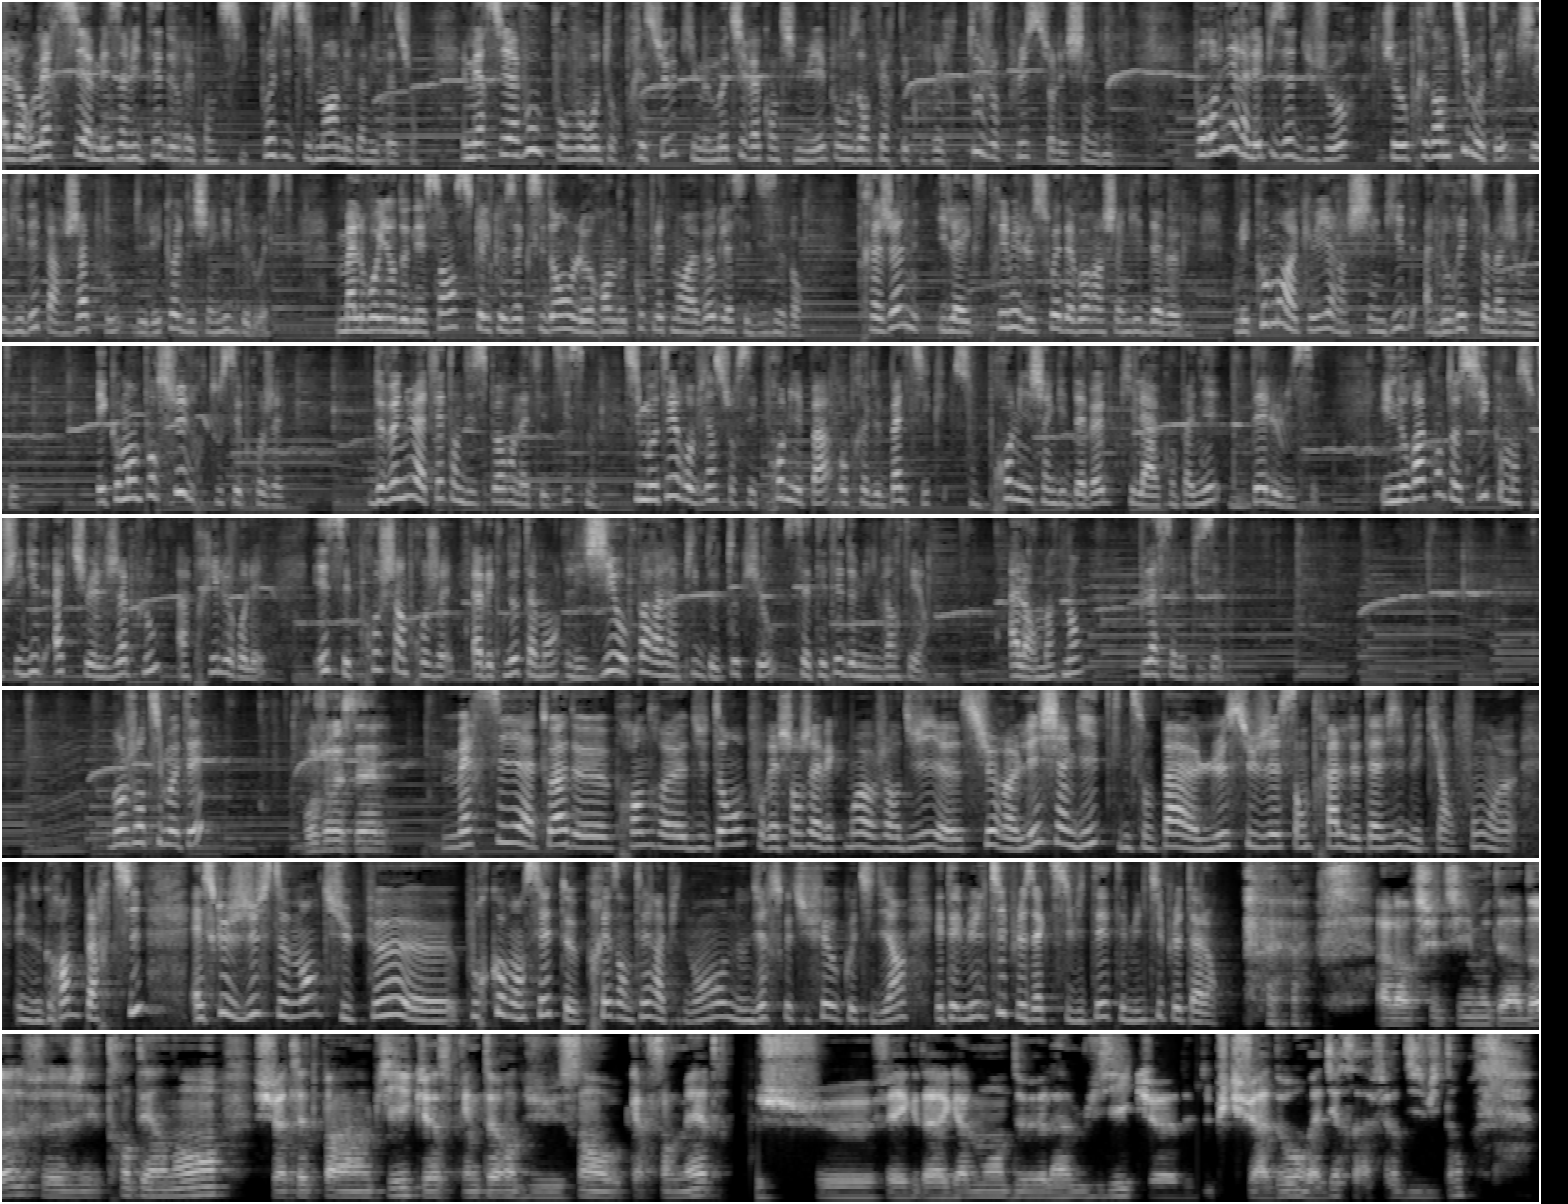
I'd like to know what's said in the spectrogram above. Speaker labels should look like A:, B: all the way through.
A: Alors merci à mes invités de répondre si positivement à mes invitations. Et merci à vous pour vos retours précieux qui me motivent à continuer pour vous en faire découvrir toujours plus sur les chiens guides. Pour revenir à l'épisode du jour, je vous présente Timothée qui est guidé par Japlou de l'école des chiens guides de l'Ouest. Malvoyant de naissance, quelques accidents le rendent complètement aveugle à ses 19 ans. Très jeune, il a exprimé le souhait d'avoir un chien guide d'aveugle. Mais comment accueillir un chien guide à l'orée de sa majorité? Et comment poursuivre tous ces projets? Devenu athlète en e-sport en athlétisme, Timothée revient sur ses premiers pas auprès de Baltic, son premier chien guide d'aveugle qu'il a accompagné dès le lycée. Il nous raconte aussi comment son chien guide actuel Japlou a pris le relais et ses prochains projets, avec notamment les JO paralympiques de Tokyo cet été 2021. Alors maintenant, place à l'épisode. Bonjour Timothée.
B: Bonjour Estelle.
A: Merci à toi de prendre euh, du temps pour échanger avec moi aujourd'hui euh, sur euh, les chiens guides qui ne sont pas le sujet central de ta vie mais qui en font une grande partie. Est-ce que justement tu peux, pour commencer, te présenter rapidement, nous dire ce que tu fais au quotidien et tes multiples activités, tes multiples talents?
B: Alors, je suis Timothée Adolphe, j'ai 31 ans, je suis athlète paralympique, sprinter du 100 au 400 mètres. Je fais également de la musique euh, depuis que je suis ado, on va dire, ça va faire 18 ans.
